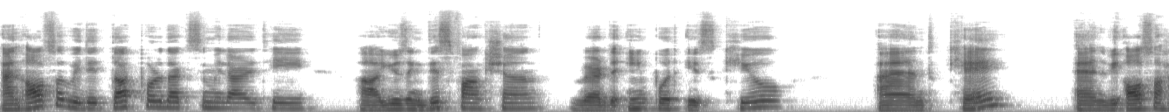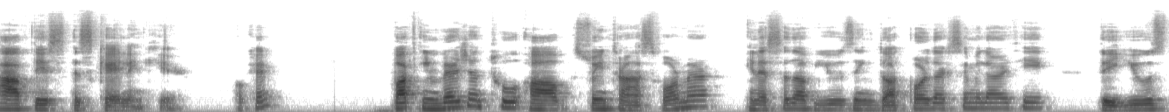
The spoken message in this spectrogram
And also we did dot product similarity uh, using this function where the input is Q and K. And we also have this scaling here, okay? But in version 2 of Swin Transformer, instead of using dot product similarity, they used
